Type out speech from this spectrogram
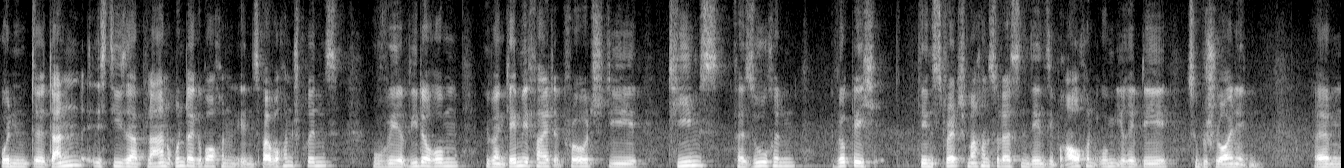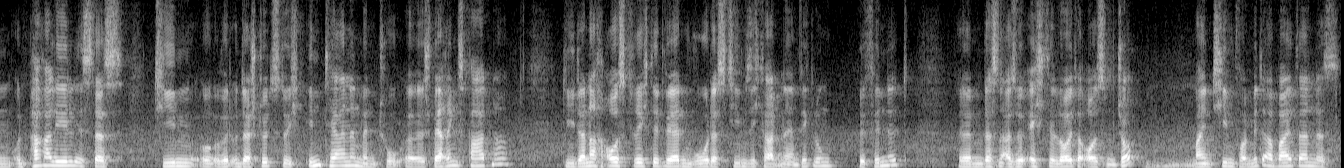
Und äh, dann ist dieser Plan runtergebrochen in zwei Wochen Sprints, wo wir wiederum über einen Gamified Approach die Teams versuchen, wirklich den Stretch machen zu lassen, den sie brauchen, um ihre Idee zu beschleunigen. Ähm, und parallel ist das Team äh, wird unterstützt durch interne Mentor äh, Sperringspartner, die danach ausgerichtet werden, wo das Team sich gerade in der Entwicklung befindet. Ähm, das sind also echte Leute aus dem Job, mein Team von Mitarbeitern, das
